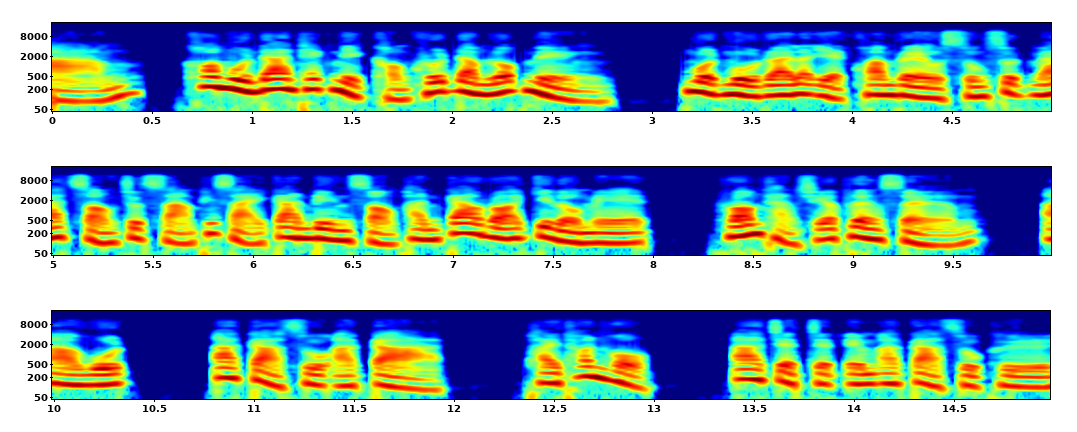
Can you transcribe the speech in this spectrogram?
3. ข้อมูลด้านเทคนิคของครุฑดำลบหนึ่งหมวดหมู่รายละเอียดความเร็วสูงสุดแมท2.3 พิสัยการบิน 2,900 กิโลเมตร พร้อมถังเชื้อเพลิงเสริม อาวุธ อากาศสู่อากาศ Python 6 R77M อากาศสู่พื้น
